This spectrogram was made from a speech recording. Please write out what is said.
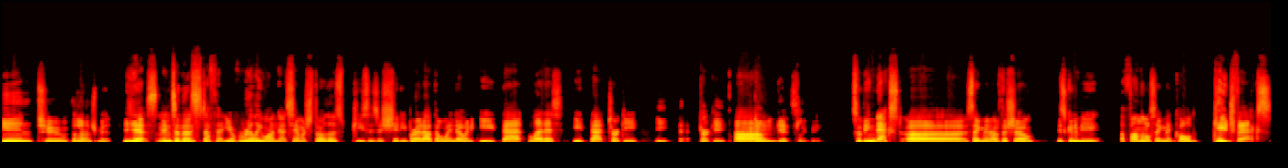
into the lunch meat. Yes, into the Mhm. stuff that you really want in that sandwich. Throw those pieces of shitty bread out the window and eat that lettuce, eat that turkey. Eat that turkey, Um, but don't get sleepy. so the next uh, segment of the show is going to be a fun little segment called Cage Facts.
